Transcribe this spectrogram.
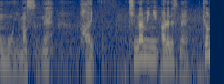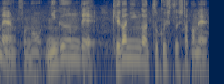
思いますね。はい。ちなみにあれですね。去年その2軍で怪我人が続出したため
